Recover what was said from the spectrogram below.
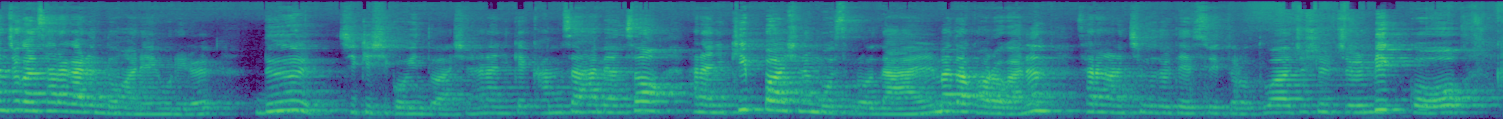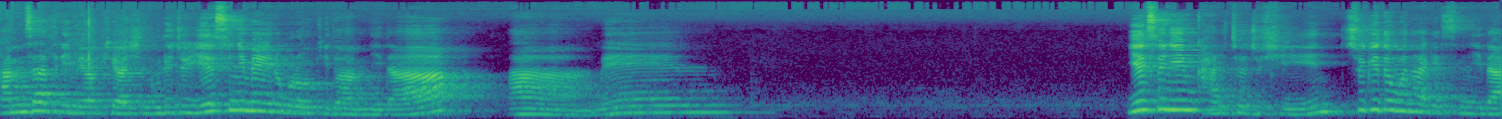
한 주간 살아가는 동안에 우리를 늘 지키시고 인도하신 하나님께 감사하면서 하나님 기뻐하시는 모습으로 날마다 걸어가는 사랑하는 친구들 될 수 있도록 도와주실 줄 믿고 감사드리며 귀하신 우리 주 예수님의 이름으로 기도합니다. 아멘. 예수님 가르쳐 주신 주기도문 하겠습니다.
